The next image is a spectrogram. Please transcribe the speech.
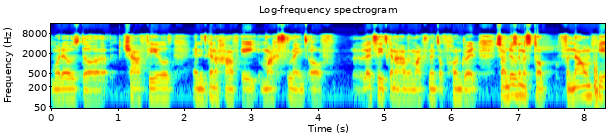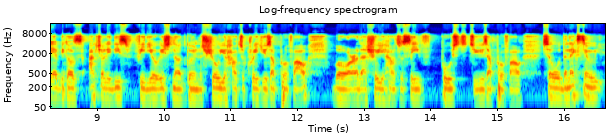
models the char field and it's gonna have a max length of let's say it's gonna have a max length of 100 so i'm just gonna stop for now here because actually this video is not going to show you how to create user profile but rather show you how to save posts to user profile. So the next thing we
